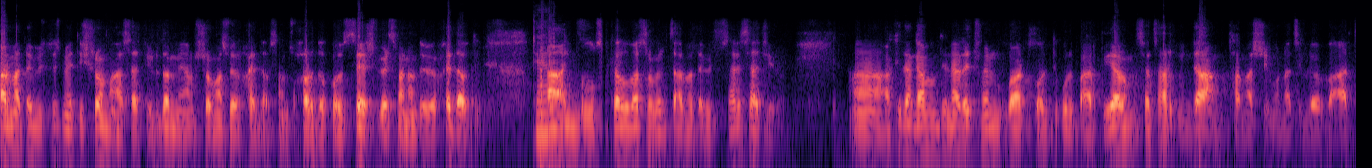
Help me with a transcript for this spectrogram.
წარმატებისთვის მეტი შრომა ასათირო და მე ამ შრომას ვერ ხედავ სამწუხაროდ ოპოზიციაში ვერც მანამდე ვერ ხედავდი. აა იმ გულწრფელობას რომელიც წარმატებისთვის არის საჭირო. აა აქედან გამომდინარე ჩვენ ვართ პოლიტიკური პარტია, რომელსაც არ გვინდა ამ თამაში მონაწილეობა არც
